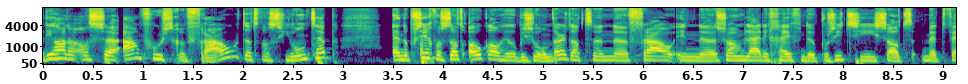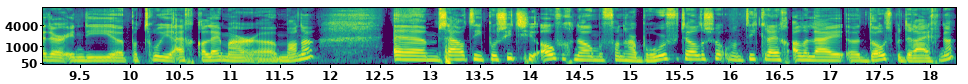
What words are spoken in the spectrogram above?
die hadden als aanvoerster een vrouw, dat was Jontep. En op zich was dat ook al heel bijzonder. Dat een vrouw in zo'n leidinggevende positie zat met verder in die patrouille eigenlijk alleen maar mannen. Um, zij had die positie overgenomen van haar broer, vertelde ze. Want die kreeg allerlei uh, doodsbedreigingen.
